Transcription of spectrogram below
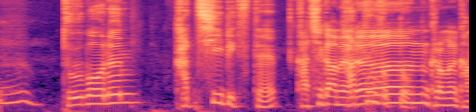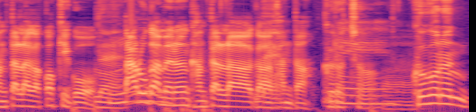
음. 두 번은 같이 빅스텝. 같이 가면은 속도. 그러면 강달러가 꺾이고 네. 따로 가면은 강달러가 네. 간다. 그렇죠. 네. 그거는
